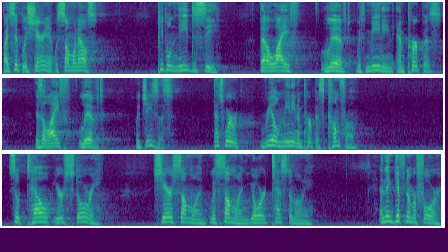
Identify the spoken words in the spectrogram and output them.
by simply sharing it with someone else. People need to see that a life lived with meaning and purpose is a life lived with Jesus. That's where real meaning and purpose come from. So tell your story. Share someone with someone your testimony. And then gift number four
